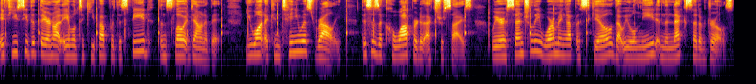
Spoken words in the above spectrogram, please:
If you see that they are not able to keep up with the speed, then slow it down a bit. You want a continuous rally. This is a cooperative exercise. We are essentially warming up a skill that we will need in the next set of drills,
